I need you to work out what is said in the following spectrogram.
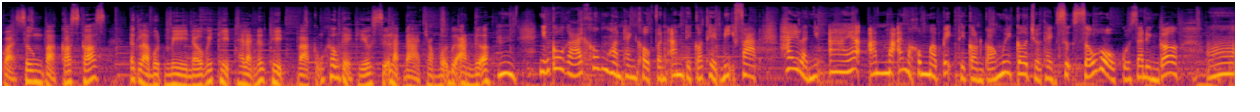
quả sung và couscous, tức là bột mì nấu với thịt hay là nước thịt và cũng không thể thiếu sữa lạc đà trong mỗi bữa ăn nữa. Ừ, những cô gái không hoàn thành khẩu phần ăn thì có thể bị phạt hay là những ai á, ăn mãi mà không mập ý, thì còn có nguy cơ trở thành sự xấu hổ của gia đình cơ. À,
